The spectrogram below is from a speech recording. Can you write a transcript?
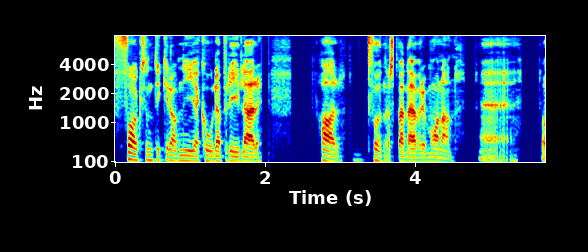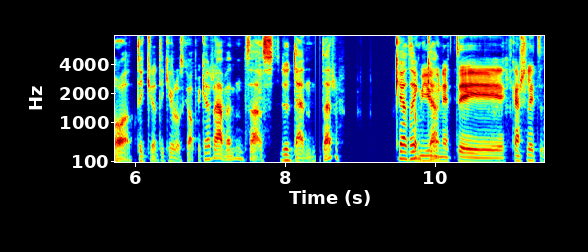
folk som tycker om nya coola prylar har 200 spänn över i månaden. Och tycker att det är kul att skapa. Kanske även så här, studenter. Kan jag tänka. Community, kanske, lite,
